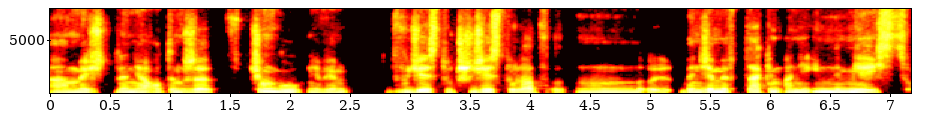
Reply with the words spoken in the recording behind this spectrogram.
myślenia o tym, że w ciągu, nie wiem, 20-30 lat mm, będziemy w takim, a nie innym miejscu.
